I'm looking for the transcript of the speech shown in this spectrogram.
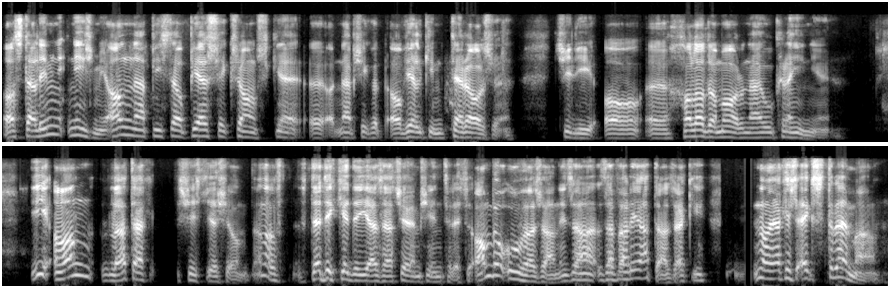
o stalinizmie. On napisał pierwsze książki na przykład o wielkim terrorze, czyli o Holodomor na Ukrainie. I on w latach 60, no, wtedy, kiedy ja zacząłem się interesować, on był uważany za, za wariata, za jaki, no, jakieś ekstrema.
